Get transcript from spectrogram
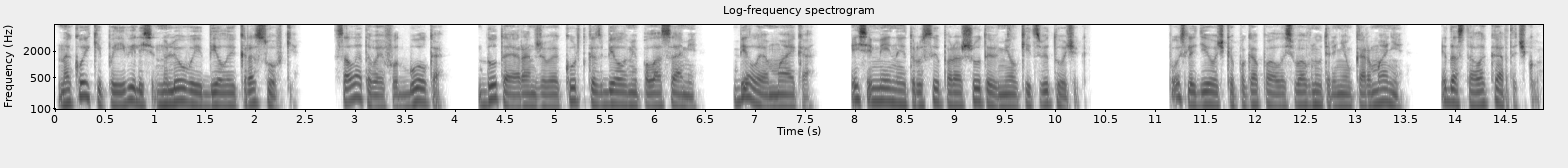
На койке появились нулевые белые кроссовки, салатовая футболка, дутая оранжевая куртка с белыми полосами, белая майка и семейные трусы-парашюты в мелкий цветочек. После девочка покопалась во внутреннем кармане и достала карточку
